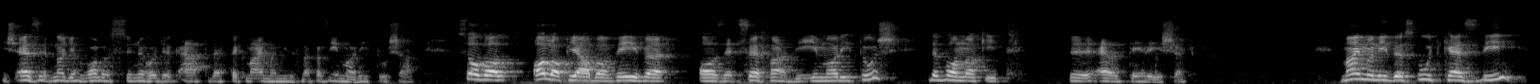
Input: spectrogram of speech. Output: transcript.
és ezért nagyon valószínű, hogy ők átvettek Maimonidesnak az imaritusát. Szóval alapjában véve az egy szefárdi imaritus, de vannak itt eltérések. Maimonides úgy kezdi,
